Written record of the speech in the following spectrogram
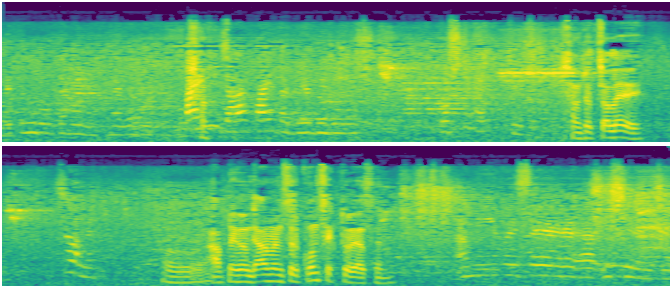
বেতন বলতে হয় পাই যা পাই তা দিয়ে দুজনে কষ্ট হয় সংসার চলে? চলে। ও, আপনি এখন গার্মেন্টস এর কোন সেক্টরে আছেন? আমি হয়েছে ইসে যে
